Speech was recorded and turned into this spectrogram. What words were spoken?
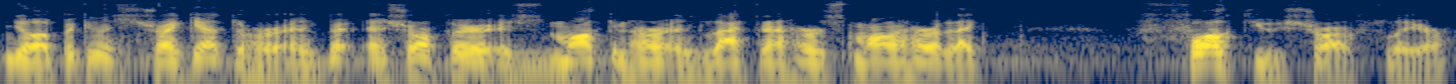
you know, Becky Lynch try to get to her and and Charlotte Flair is mocking her and laughing at her, smiling at her like, "Fuck you, Charlotte Flair."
